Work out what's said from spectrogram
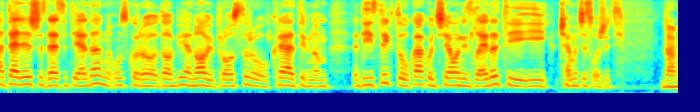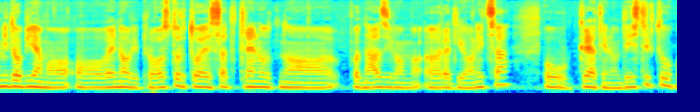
Atelje 61 uskoro dobija novi prostor u kreativnom distriktu. Kako će on izgledati i čemu će služiti? Da, mi dobijamo ovaj novi prostor, to je sad trenutno pod nazivom radionica u kreativnom distriktu,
